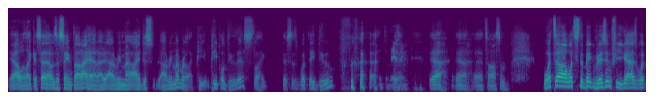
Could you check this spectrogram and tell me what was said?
Yeah, well, like I said, that was the same thought I had. I, I remember, I just, I remember like pe- people do this, like this is what they do. It's amazing. yeah, yeah, that's awesome. What's uh, what's the big vision for you guys? What,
